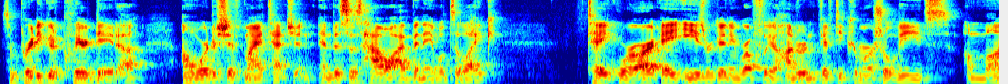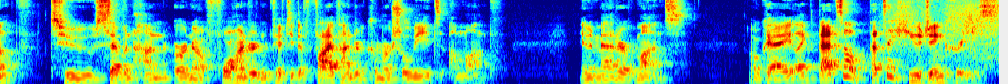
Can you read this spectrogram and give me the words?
some pretty good clear data on where to shift my attention. And this is how I've been able to like take where our AEs were getting roughly 150 commercial leads a month to 700 or no 450 to 500 commercial leads a month in a matter of months. Okay? Like that's a that's a huge increase.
